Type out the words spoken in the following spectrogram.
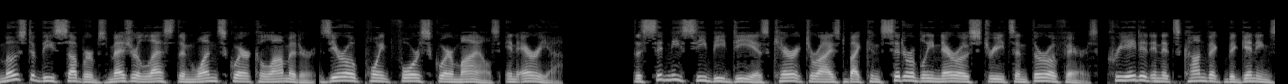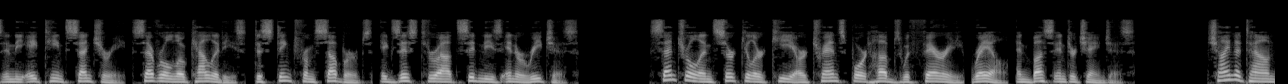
Most of these suburbs measure less than 1 square kilometre (0.4 square miles) in area. The Sydney CBD is characterised by considerably narrow streets and thoroughfares, created in its convict beginnings in the 18th century. Several localities, distinct from suburbs, exist throughout Sydney's inner reaches. Central and Circular Quay are transport hubs with ferry, rail, and bus interchanges. Chinatown,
